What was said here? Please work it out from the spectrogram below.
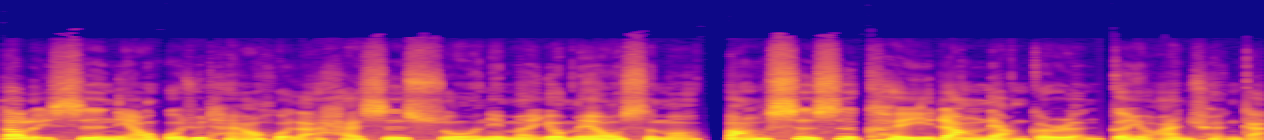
到底是你要过去谈要回来，还是说你们有没有什么方式是可以让两个人更有安全感？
